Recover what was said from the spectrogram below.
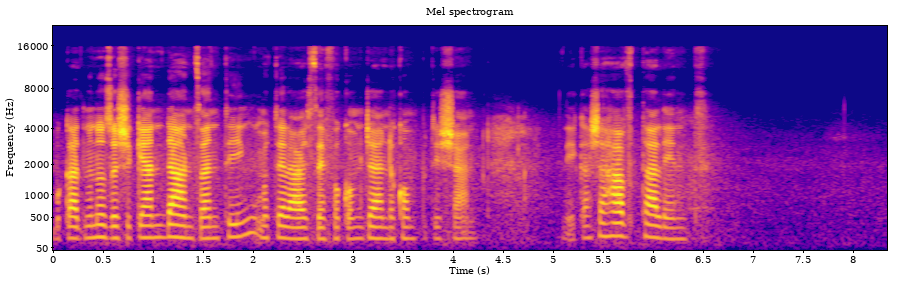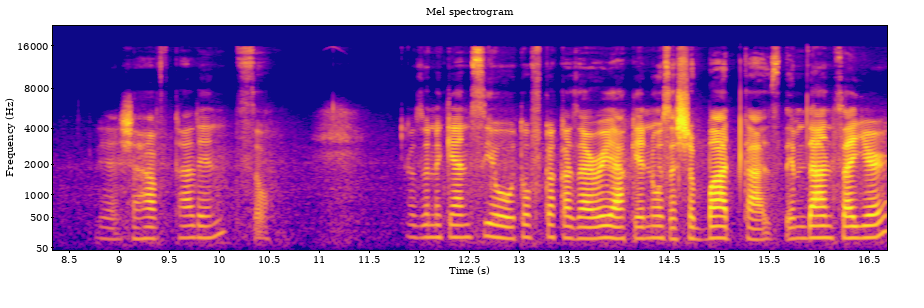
Because I know that she can dance and thing. I tell her herself to come join the competition. Because she have talent. Yeah, she have talent. So, as when you can see how Tuff Crackaz are react, you know that she bad cause them dancer here,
